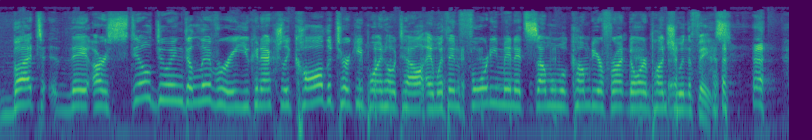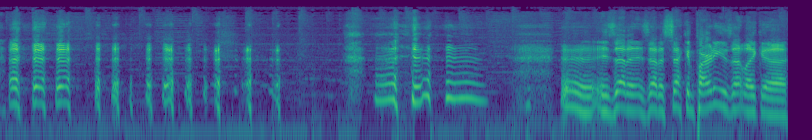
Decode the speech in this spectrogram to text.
but they are still doing delivery. You can actually call the Turkey Point Hotel, and within 40 minutes, someone will come to your front door and punch you in the face. is that a is that a second party? Is that like a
